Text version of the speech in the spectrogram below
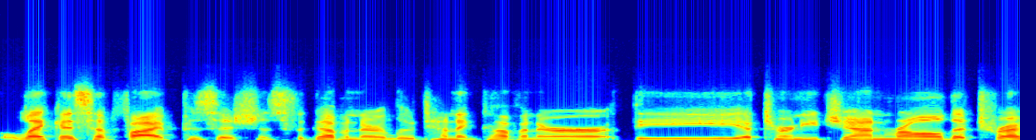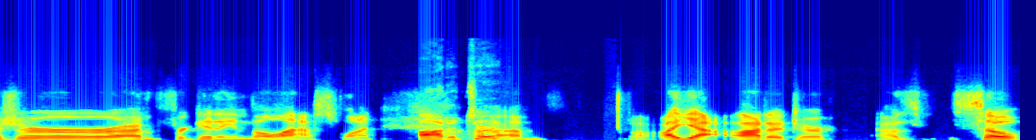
like I said, five positions the governor, lieutenant governor, the attorney general, the treasurer. I'm forgetting the last one. Auditor? Um, uh, yeah, auditor. As, so,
